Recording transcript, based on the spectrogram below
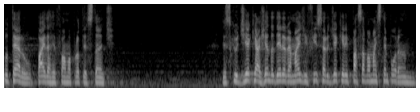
Lutero, o pai da reforma protestante, disse que o dia que a agenda dele era mais difícil era o dia que ele passava mais tempo orando.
